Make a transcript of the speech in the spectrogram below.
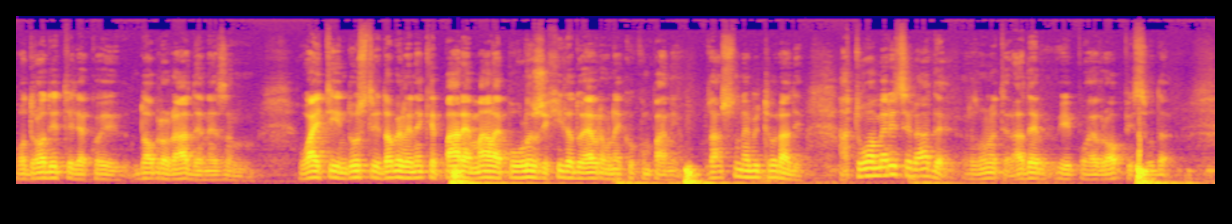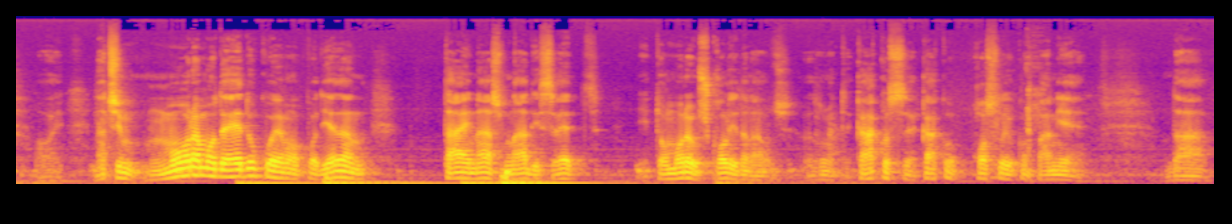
od roditelja koji dobro rade, ne znam, u IT industriji dobili neke pare male pa uloži 1000 evra u neku kompaniju. Zašto ne bi to uradio? A tu u Americi rade, razumete, rade i po Evropi, svuda. Ovaj. Znači, moramo da edukujemo pod jedan taj naš mladi svet i to mora u školi da nauče, razumete, kako se, kako posluju kompanije, da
